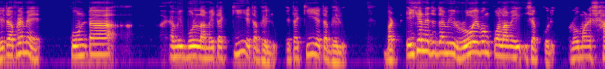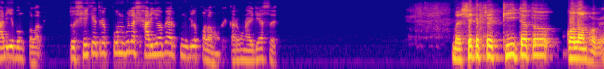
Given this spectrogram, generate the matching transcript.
ডেটা ফ্রেমে কোনটা আমি বললাম এটা কি এটা ভ্যালু এটা কি এটা ভ্যালু বাট এইখানে যদি আমি রো এবং কলামে হিসাব করি রো মানে সারি এবং কলামে তো সেই ক্ষেত্রে কোনগুলো সারি হবে আর কোনগুলো কলাম হবে? কার কোনো আইডিয়া আছে? বা সেক্ষেত্রে কিটা তো কলাম হবে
